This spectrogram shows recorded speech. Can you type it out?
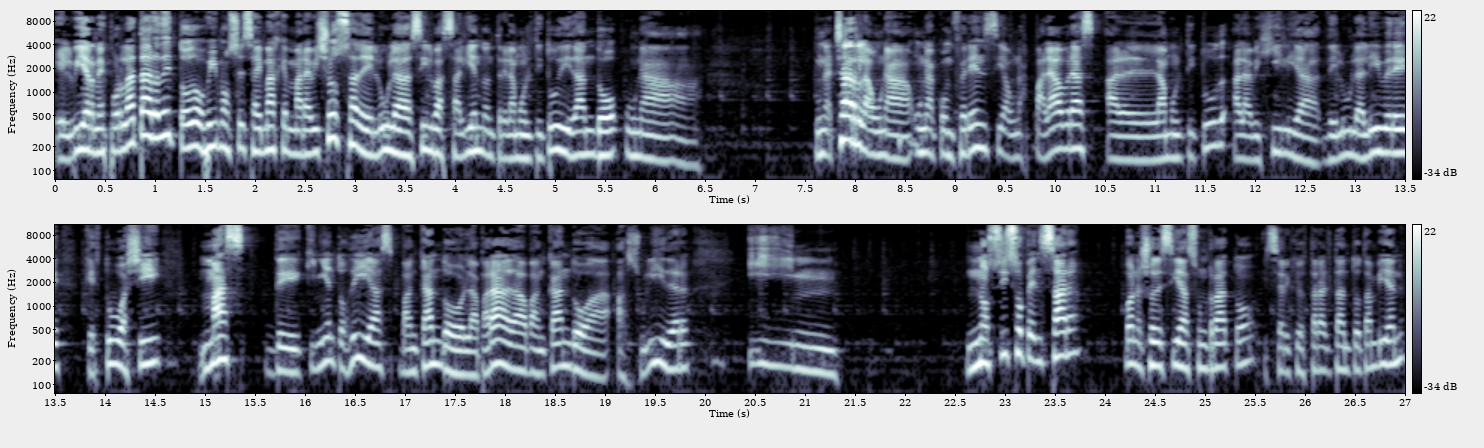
El viernes por la tarde todos vimos esa imagen maravillosa de Lula da Silva saliendo entre la multitud y dando una una charla, una, una conferencia, unas palabras a la multitud, a la vigilia de Lula Libre, que estuvo allí más de 500 días bancando la parada, bancando a, su líder, y mm, nos hizo pensar, bueno, yo decía hace un rato, y Sergio estará al tanto también,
